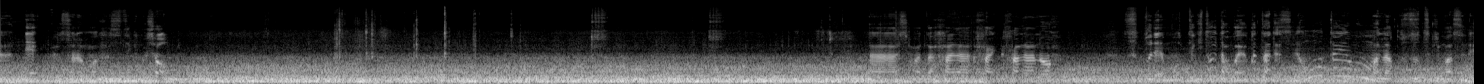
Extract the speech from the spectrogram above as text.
なんでそれを任せていきましょう。花のスプレー持ってきといた方がよかったですね。重たいもまだくずつきますね。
